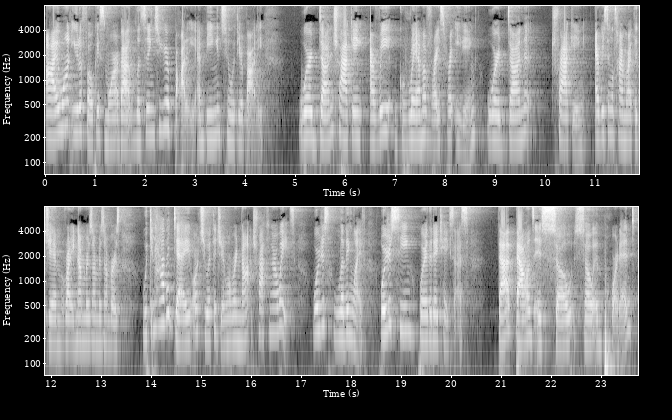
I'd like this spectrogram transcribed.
I want you to focus more about listening to your body and being in tune with your body. We're done tracking every gram of rice we're eating. We're done tracking every single time we're at the gym, writing numbers, numbers, numbers. We can have a day or two at the gym where we're not tracking our weights. We're just living life. We're just seeing where the day takes us. That balance is so, so important.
